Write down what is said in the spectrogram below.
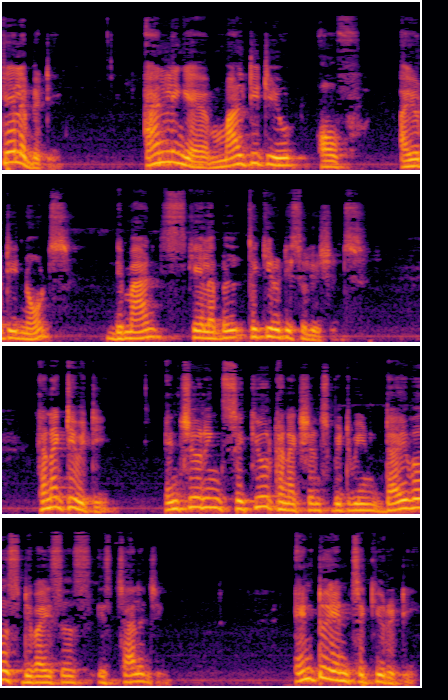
Scalability. Handling a multitude of IoT nodes demands scalable security solutions. Connectivity. Ensuring secure connections between diverse devices is challenging. End to end security.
